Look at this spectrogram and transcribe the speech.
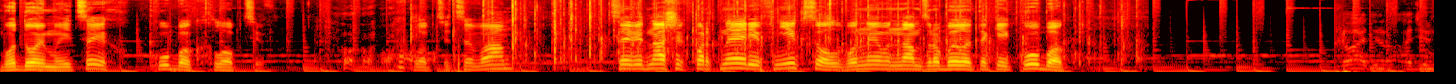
водойми. І цей кубок хлопців. Хлопці, це вам. Це від наших партнерів Nixol. Вони нам зробили такий кубок. Давай, один, один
